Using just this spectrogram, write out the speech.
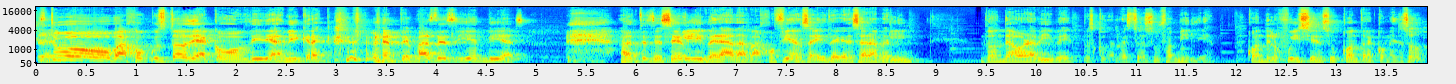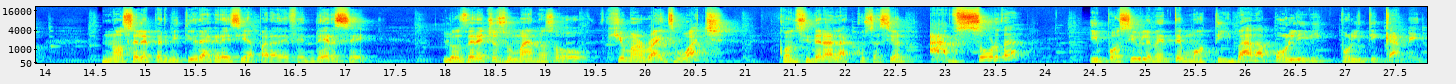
Estuvo bajo custodia, como diría mi crack, durante más de 100 días. Antes de ser liberada bajo fianza y regresar a Berlín, donde ahora vive pues, con el resto de su familia. Cuando el juicio en su contra comenzó, no se le permitió ir a Grecia para defenderse. Los derechos humanos o Human Rights Watch considera la acusación absurda y posiblemente motivada políticamente.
